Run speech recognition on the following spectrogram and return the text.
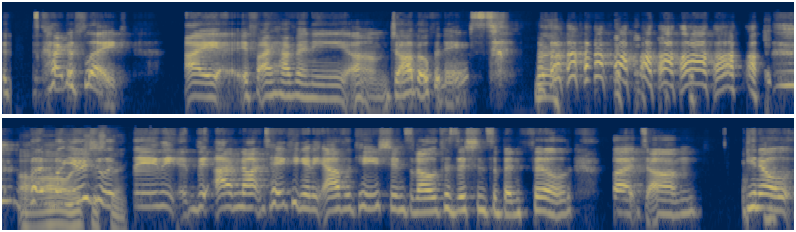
it's kind of like I if I have any um job openings. Right. but, but Oh, usually the, the, I'm not taking any applications and all the positions have been filled. But um, you know,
